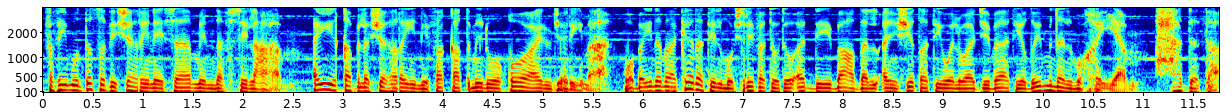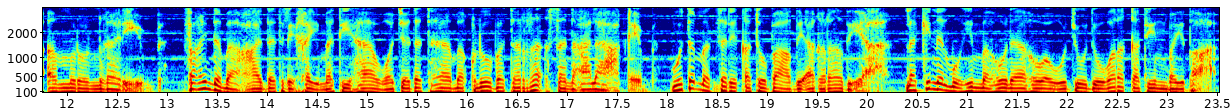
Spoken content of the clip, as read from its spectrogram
ففي منتصف شهر نيسان من نفس العام اي قبل شهرين فقط من وقوع الجريمة وبينما كانت المشرفة تؤدي بعض الأنشطة والواجبات ضمن المخيم. حدث أمر غريب فعندما عادت لخيمتها وجدتها مقلوبة راسا على عقب وتمت سرقة بعض أغراضها. لكن المهم هنا هو وجود ورقة بيضاء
